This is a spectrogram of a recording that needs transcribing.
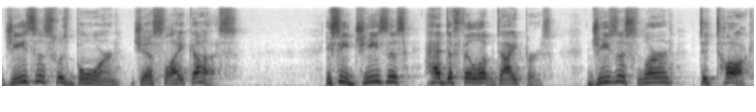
Jesus was born just like us. You see, Jesus had to fill up diapers. Jesus learned to talk.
